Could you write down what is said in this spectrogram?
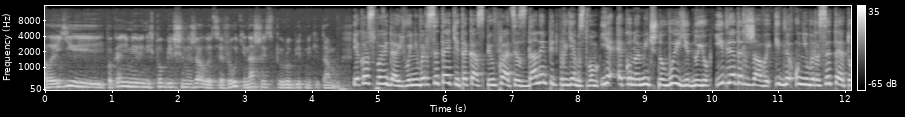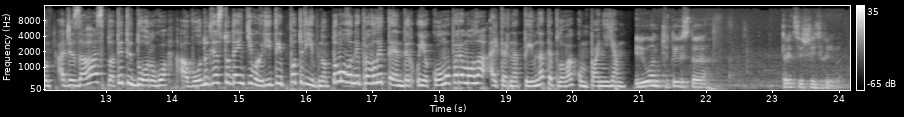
Але її, по крайній мірі, ніхто більше не жалується. Живуть і наші співробітники там. Як розповідають в університеті, така співпраця з даним підприємством є економічно вигідною і для держави, і для університету, адже за газ платити дорого, а воду для студентів гріти потрібно. Тому вони провели тендер, у якому перемогла альтернативна теплова компанія. Мільйон 436 гривень.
